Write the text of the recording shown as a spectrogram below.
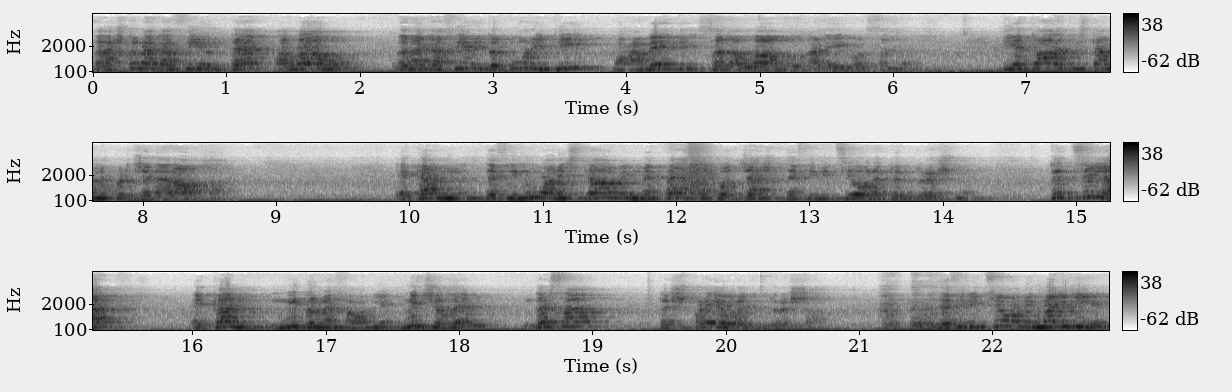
Dhe ashtu na ka thirrë në te Allahu dhe na ka thirrë i dërguari i tij Muhamedi sallallahu alaihi wasallam. Dietarët islam nëpër gjenerata e kanë definuar Islamin me pesë apo gjashtë definicione të ndryshme, të cilat e kanë një domethënie, një qëllim, ndërsa të shprehurit ndryshon. Definicioni më i mirë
